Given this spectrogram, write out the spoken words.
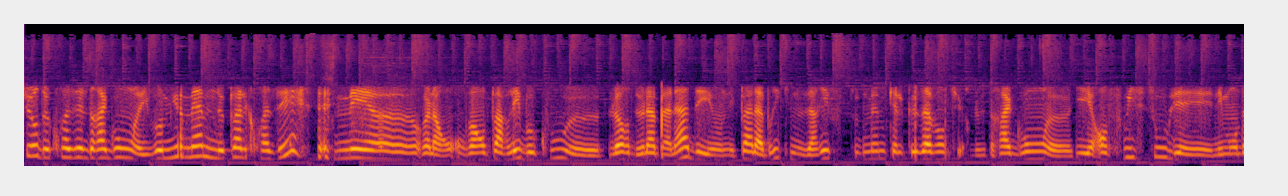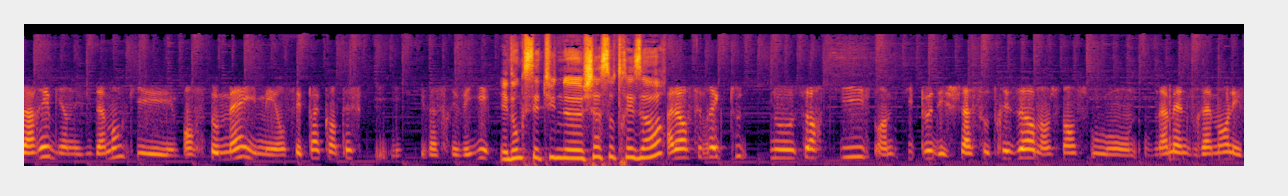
sûr de croiser le dragon. Il vaut mieux même ne pas le croiser. Mais euh, voilà, on, on va en parler beaucoup euh, lors de la balade et on n'est pas à l'abri qu'il nous arrive tout de même quelques aventures. Le dragon euh, qui est enfoui sous les, les monts d'arrêt, bien évidemment, qui est en sommeil, mais on ne sait pas quand est-ce qu'il va se réveiller. Et donc c'est une chasse au trésor? Alors c'est vrai que toutes nos sorties sont un petit peu des chasses au trésor dans le sens où on, on amène vraiment les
